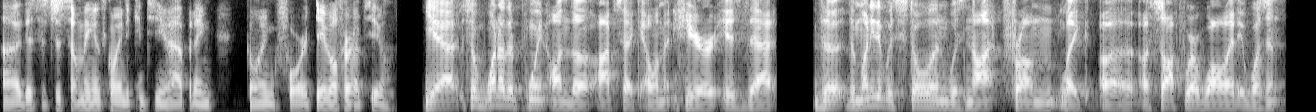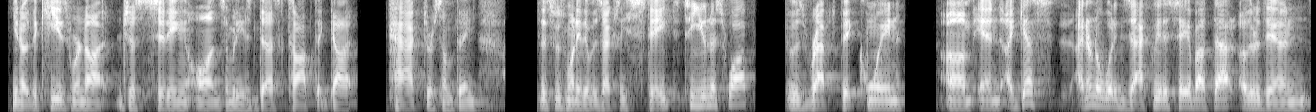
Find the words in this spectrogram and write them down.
Uh, this is just something that's going to continue happening going forward. Dave, I'll throw it up to you. Yeah. So one other point on the OPSEC element here is that the the money that was stolen was not from like a, a software wallet. It wasn't, you know, the keys were not just sitting on somebody's desktop that got hacked or something. This was money that was actually staked to Uniswap. It was wrapped Bitcoin. Um, and I guess I don't know what exactly to say about that, other than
